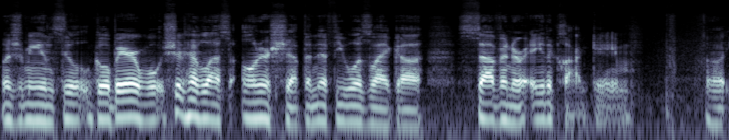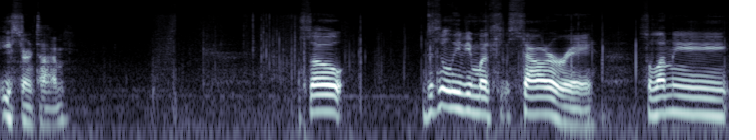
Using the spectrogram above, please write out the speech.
which means Gobert will, should have less ownership than if he was like a 7 or 8 o'clock game, uh, Eastern time. So doesn't leave you much salary. So let me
